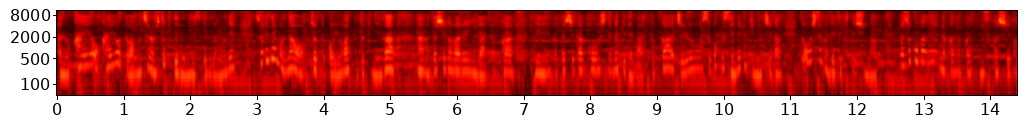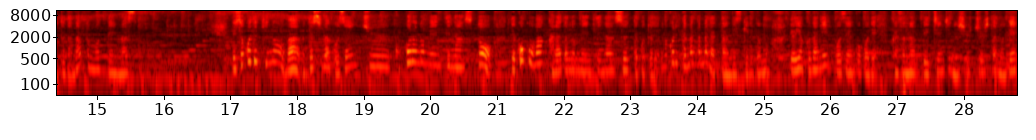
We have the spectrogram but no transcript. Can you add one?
あの変えよう変えようとはもちろんしてきてるんですけれどもねそれでもなおちょっとこう弱った時にはあ私が悪いんだとか、えー、私がこうしてなければとか自分をすごく責める気持ちがどうしても出てきてしまう、まあ、そこがねなかなか難しいことだなと思っています。でそこで昨日は私は午前中心のメンテナンスとで午後は体のメンテナンスってことで、まあ、これたまたまだったんですけれども予約がね午前午後で重なって1日に集中したので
